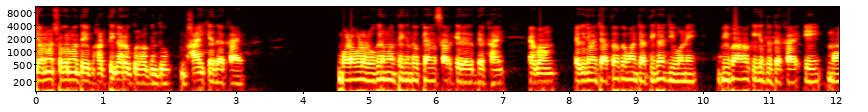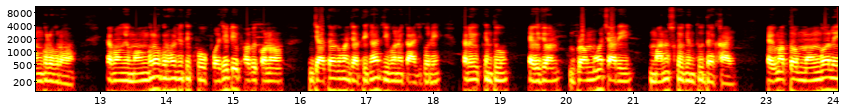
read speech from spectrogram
জন্মছকের মধ্যে ভারতী কারক গ্রহ কিন্তু ভাইকে দেখায়। বড় বড় রোগের মধ্যে কিন্তু ক্যান্সারকে দেখায় এবং একজন জাতক এবং জাতিকার জীবনে বিবাহকে কিন্তু দেখায় এই মঙ্গল গ্রহ। এবং এই মঙ্গল গ্রহ যদি খুব পজিটিভভাবে কোনো জাতক এবং জাতিকার জীবনে কাজ করে তাহলে কিন্তু একজন ব্রহ্মচারী মানুষকে কিন্তু দেখায়। একমাত্র মঙ্গলে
